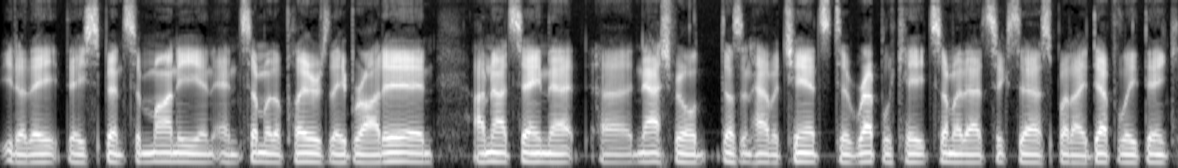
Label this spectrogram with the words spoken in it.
you know they they spent some money and, and some of the players they brought in. I'm not saying that uh, Nashville doesn't have a chance to replicate some of that success, but I definitely think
